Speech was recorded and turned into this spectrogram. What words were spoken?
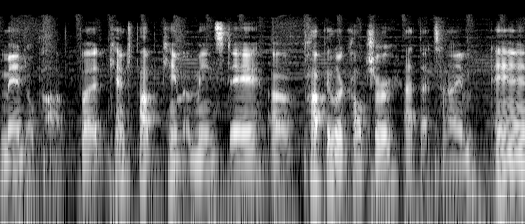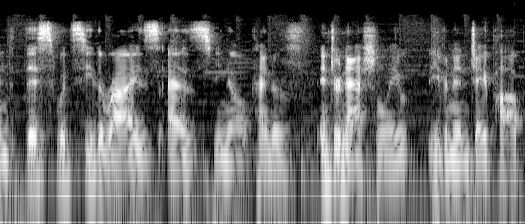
mandopop. But canto pop became a mainstay of popular culture at that time, and this would see the rise as, you know, kind of internationally, even in J-pop,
